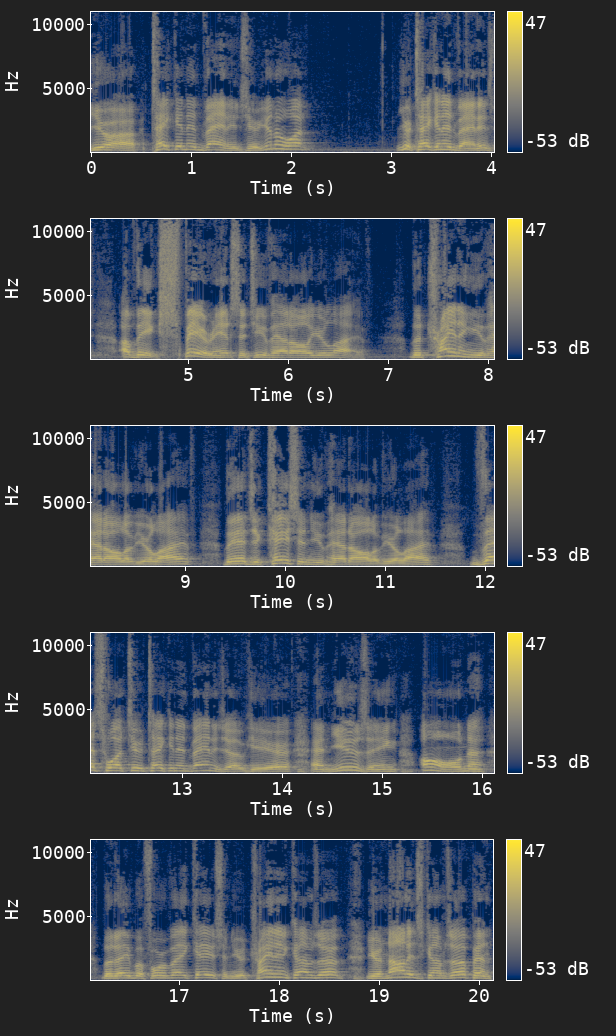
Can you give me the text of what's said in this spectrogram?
You are taking advantage here. You know what? You're taking advantage of the experience that you've had all your life the training you've had all of your life, the education you've had all of your life, that's what you're taking advantage of here and using on the day before vacation. Your training comes up, your knowledge comes up, and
